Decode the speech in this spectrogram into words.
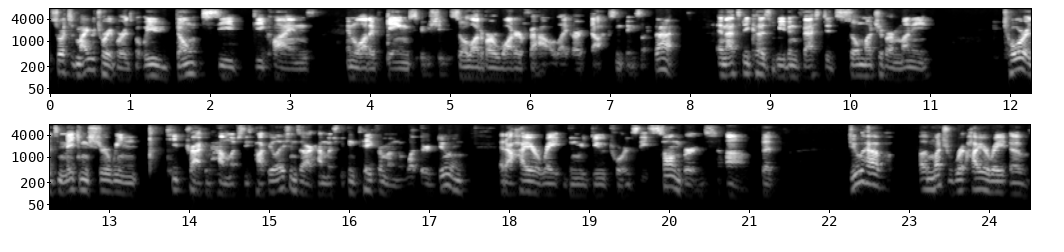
sorts of migratory birds, but we don't see declines in a lot of game species. So a lot of our waterfowl, like our ducks and things like that, and that's because we've invested so much of our money towards making sure we keep track of how much these populations are, how much we can take from them, and what they're doing at a higher rate than we do towards these songbirds um, that do have a much higher rate of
